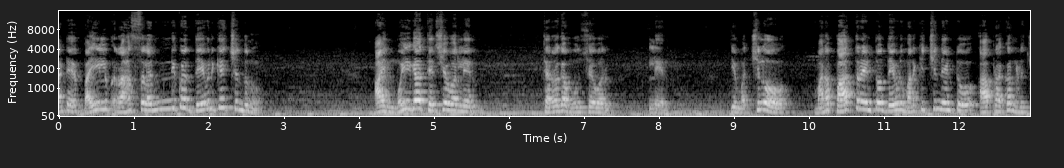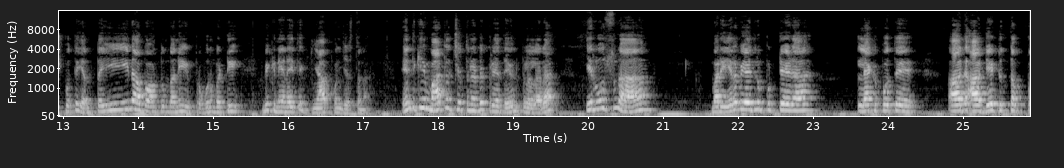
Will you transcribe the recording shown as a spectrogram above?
అంటే బయలు రహస్యాలన్నీ కూడా దేవునికే చెందును. ఆయన మొయ్యిగా తెరిచేవారు లేరు. తెరగా మూసేవారు లేరు. ఈ మధ్యలో మన పాత్ర ఏంటో దేవుడు మనకిచ్చింది ఏంటో ఆ ప్రకారం నడిచిపోతే ఎంతైనా బాగుంటుందని ప్రభుని బట్టి మీకు నేనైతే జ్ఞాపకం చేస్తున్నా. ఎందుకు ఈ మాటలు చెప్తున్నట్టే ప్రియ దేవుని పిల్లలారా ఈ రోజున మరి ఇరవై ఐదున పుట్టాడా? లేకపోతే అది ఆ డేట్ తప్ప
